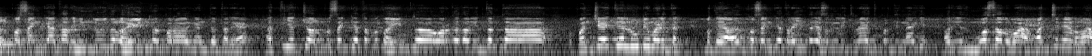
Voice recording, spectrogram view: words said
ಅಲ್ಪಸಂಖ್ಯಾತರು ಇದ್ದಲ್ಲಿ ಹಿಂದೂ ಪರವಾಗಿ ಅಂತಾರೆ ಅತಿ ಹೆಚ್ಚು ಅಲ್ಪಸಂಖ್ಯಾತ ಮತ್ತು ಹೈಂದ ವರ್ಗದವರು ಇದ್ದಂಥ ಪಂಚಾಯತಿಯಲ್ಲಿ ಲೂಟಿ ಮಾಡಿದ್ದಾರೆ. ಮತ್ತೆ ಅಲ್ಪಸಂಖ್ಯಾತ ಹೈಂದರ ಹೆಸರಲ್ಲಿ ಚುನಾಯಿತ ಪ್ರತಿನಿಧಿಯಾಗಿ ಅವ್ರಿಗೆ ಇದು ಮೋಸ ಅಲ್ವಾ? ವಂಚನೆ ಅಲ್ವಾ?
